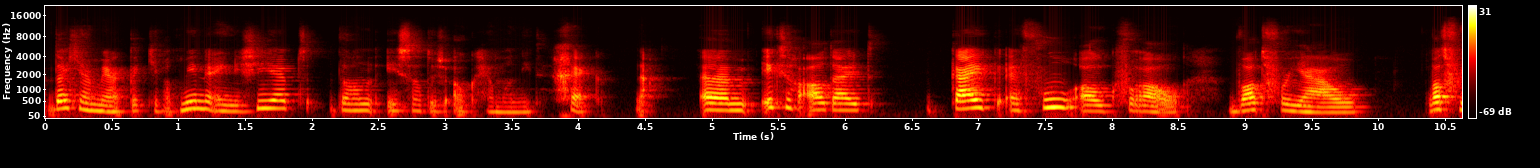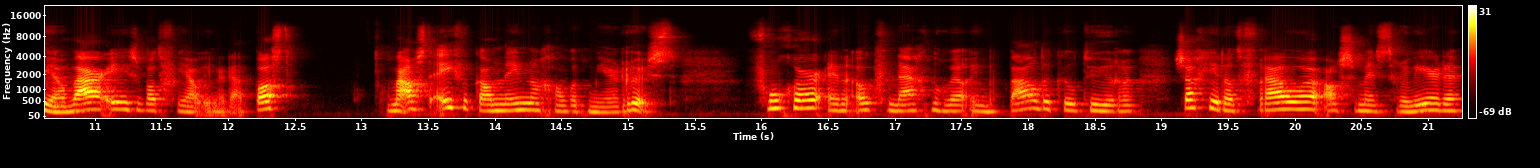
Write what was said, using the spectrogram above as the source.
dat jij merkt dat je wat minder energie hebt, dan is dat dus ook helemaal niet gek. Nou, um, ik zeg altijd, kijk en voel ook vooral wat voor jou wat voor jou waar is, wat voor jou inderdaad past. Maar als het even kan, neem dan gewoon wat meer rust. Vroeger en ook vandaag nog wel in bepaalde culturen zag je dat vrouwen, als ze menstrueerden,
